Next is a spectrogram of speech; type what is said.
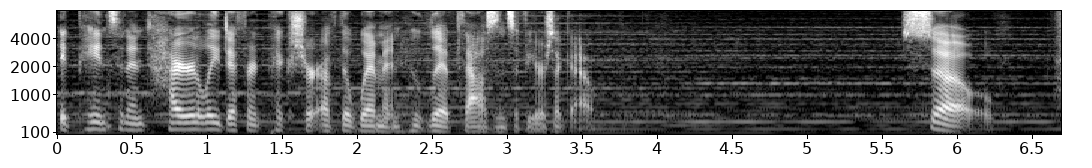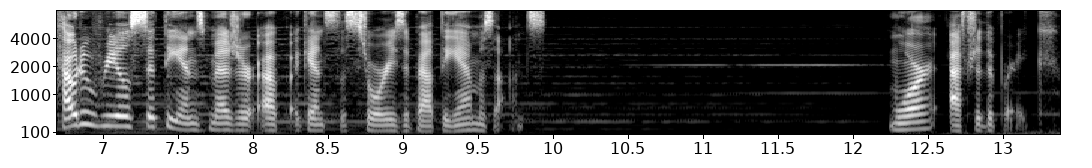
it paints an entirely different picture of the women who lived thousands of years ago. So, how do real Scythians measure up against the stories about the Amazons? More after the break.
